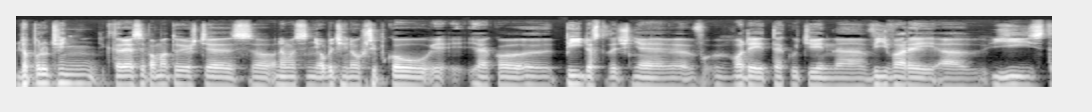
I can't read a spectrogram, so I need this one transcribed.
doporučení, které si pamatuju ještě s onemocnění obyčejnou chřipkou, je jako e, pít dostatečně vody, tekutin, e, vývary, jíst,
